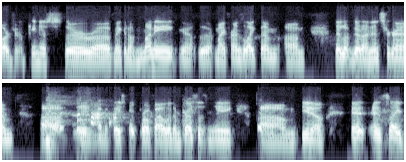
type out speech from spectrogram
large enough penis. They're uh, making enough money. You know my friends like them. Um, they look good on instagram. Uh, they have a facebook profile that impresses me. Um, you know it, it's like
